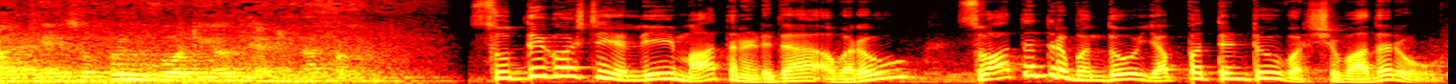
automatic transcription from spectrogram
ಅಂತೇಳಿ ಸುಪ್ರೀಂ ಕೋರ್ಟ್ಗೆ ಒಂದು ಸುದ್ದಿಗೋಷ್ಠಿಯಲ್ಲಿ ಮಾತನಾಡಿದ ಅವರು, ಸ್ವಾತಂತ್ರ್ಯ ಬಂದು ಎಪ್ಪತ್ತೆಂಟು ವರ್ಷವಾದರೂ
